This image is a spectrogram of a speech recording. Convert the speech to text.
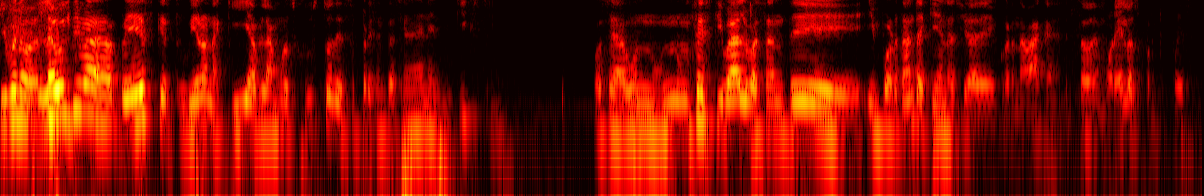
Y bueno, la última vez que estuvieron aquí hablamos justo de su presentación en el Mikix. O sea, un, un- un festival bastante importante aquí en la ciudad de Cuernavaca, en el estado de Morelos, porque pues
